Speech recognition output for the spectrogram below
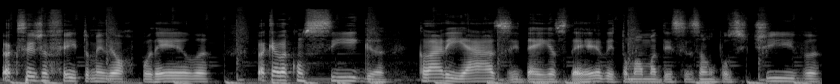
para que seja feito melhor por ela, para que ela consiga clarear as ideias dela e tomar uma decisão positiva,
